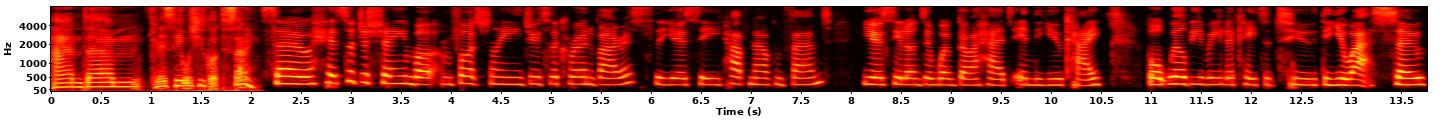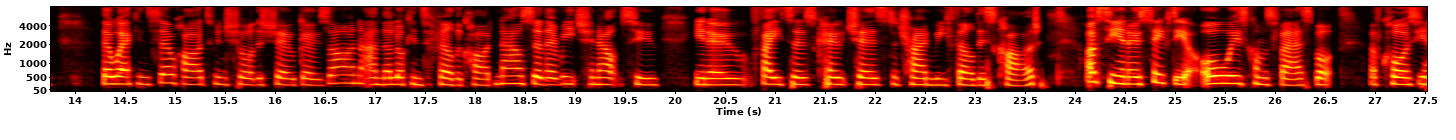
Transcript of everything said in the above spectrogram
And um, let's hear what she's got to say. So it's such a shame, but unfortunately, due to the coronavirus, the UFC have now confirmed UFC London won't go ahead in the UK, but will be relocated to the US. So they're working so hard to ensure the show goes on and they're looking to fill the card now. So they're reaching out to, you know, fighters, coaches to try and refill this card. Obviously, you know, safety always comes first, but of course, you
